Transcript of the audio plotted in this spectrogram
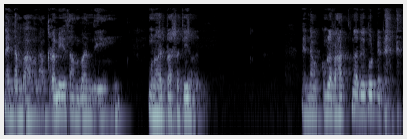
නැත්නම් භාවනා ක්‍රමයේ සම්බන්ධයෙන් මොන හරි ප්‍රශ්න තියෙනවද? නැත්නම් ඔක්කොමලා රහත් වුණාද පොඩ්ඩට?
